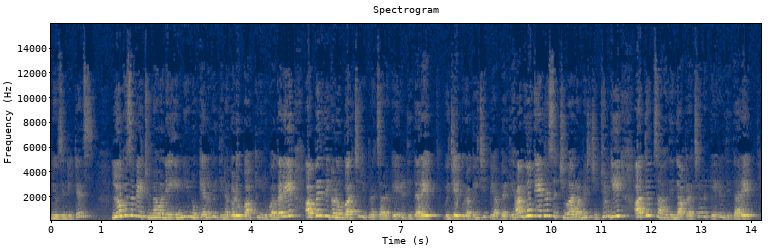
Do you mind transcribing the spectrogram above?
news in details ಲೋಕಸಭೆ ಚುನಾವಣೆ ಇನ್ನೇನು ಕೆಲವೇ ದಿನಗಳು ಬಾಕಿ ಇರುವಾಗಲೇ ಅಭ್ಯರ್ಥಿಗಳು ಭರ್ಜರಿ ಪ್ರಚಾರಕ್ಕೆ ಇಳಿದಿದ್ದಾರೆ. ವಿಜಯಪುರ ಬಿಜೆಪಿ ಅಭ್ಯರ್ಥಿ ಹಾಗೂ ಕೇಂದ್ರ ಸಚಿವ ರಮೇಶ್ ಜಿಗಜಿಣಗಿ ಅತ್ಯುತ್ಸಾಹದಿಂದ ಪ್ರಚಾರಕ್ಕೆ ಇಳಿದಿದ್ದಾರೆ.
